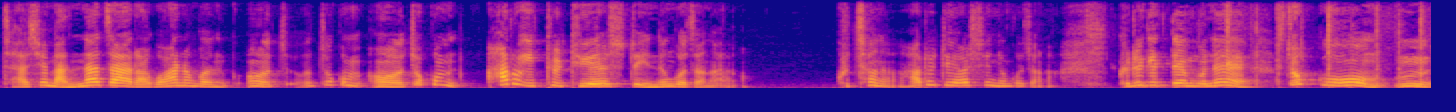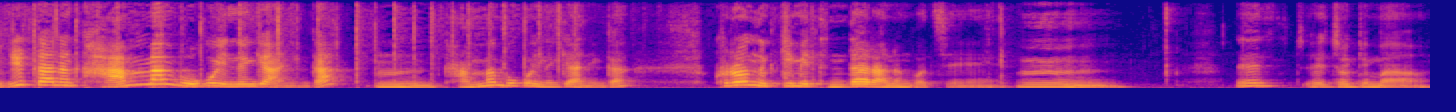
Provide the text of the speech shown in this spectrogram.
다시 만나자라고 하는 건 어, 조금 어 조금 하루 이틀 뒤에 할 수도 있는 거잖아요. 그렇잖아. 하루 뒤에 할 수 있는 거잖아. 그러기 때문에 조금 음, 일단은 간만 보고 있는 게 아닌가? 음, 간만 보고 있는 게 아닌가? 그런 느낌이 든다라는 거지. 음. 네, 저기 막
